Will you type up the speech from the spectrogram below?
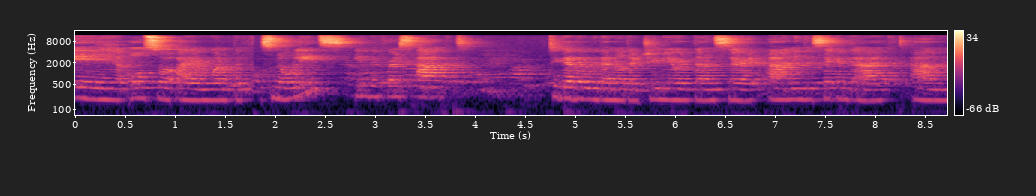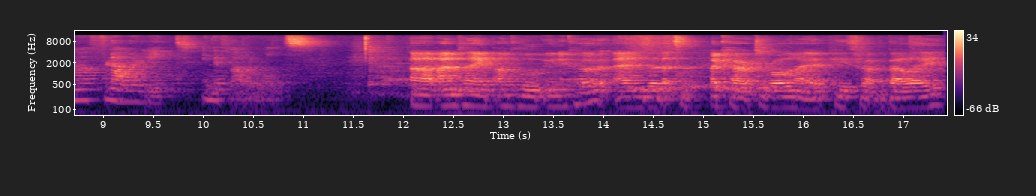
Uh, also, I am one of the snow leads in the first act, together with another junior dancer, and in the second act, I'm a flower lead in the flower waltz. Uh, I'm playing Uncle Unico, and uh, that's a, a, character role, and I appear throughout the ballet.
